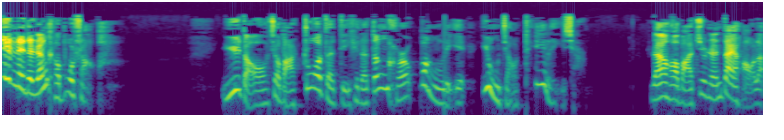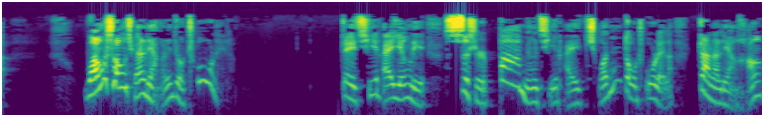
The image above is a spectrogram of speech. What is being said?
进来的人可不少啊。于斗就把桌子底下的灯盒往里用脚踢了一下，然后把军人带好了。王双全两个人就出来了。这棋牌营里四十八名棋牌全都出来了，站了两行，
